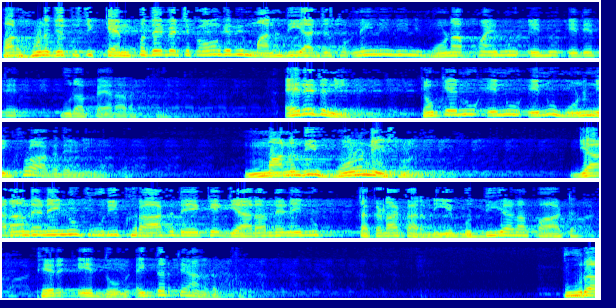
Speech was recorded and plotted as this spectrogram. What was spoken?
ਪਰ ਹੁਣ ਜੇ ਤੁਸੀਂ ਕੈਂਪ ਦੇ ਵਿੱਚ ਕਹੋਗੇ ਵੀ ਮਨ ਦੀ ਅੱਜ ਨਹੀਂ ਨਹੀਂ ਨਹੀਂ ਹੁਣ ਆਪਾਂ ਇਹਨੂੰ ਇਹਨੂੰ ਇਹਦੇ ਤੇ ਪੂਰਾ ਪਹਿਰਾ ਰੱਖਣਾ। ਇਹਦੇ ਤੇ ਨਹੀਂ, ਕਿਉਂਕਿ ਇਹਨੂੰ ਇਹਨੂੰ ਇਹਨੂੰ ਹੁਣ ਨਹੀਂ ਖੁਰਾਕ ਦੇਣੀ ਆਪਾਂ। ਮਨ ਦੀ ਹੁਣ ਨਹੀਂ ਸੁਣਨੀ। 11 ਦਿਨ ਇਹਨੂੰ ਪੂਰੀ ਖੁਰਾਕ ਦੇ ਕੇ 11 ਦਿਨ ਇਹਨੂੰ ਤਕੜਾ ਕਰ ਲਈਏ। ਬੁੱਧੀ ਵਾਲਾ ਪਾਠ, ਫਿਰ ਇਹ ਦੋਵੇਂ ਇੱਧਰ ਧਿਆਨ ਰੱਖੋ। ਪੂਰਾ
